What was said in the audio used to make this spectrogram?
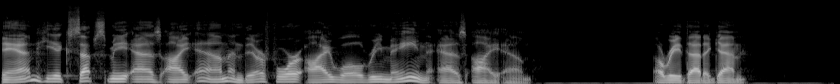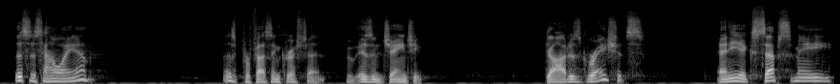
And he accepts me as I am, and therefore I will remain as I am. I'll read that again. This is how I am. This is a professing Christian who isn't changing. God is gracious, and He accepts me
